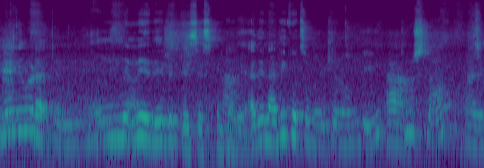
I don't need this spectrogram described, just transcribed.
నేను కూడా నేను పెట్టేసేసుకుంటుంది అది నది కొంచెం ఇట్లా ఉంది. చూసినా? అది.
